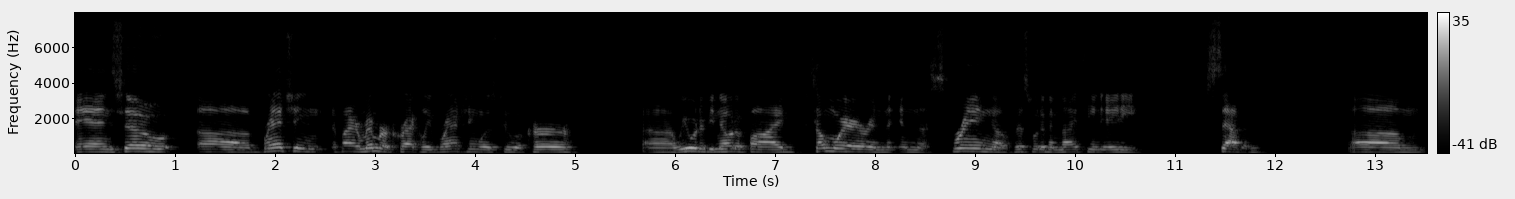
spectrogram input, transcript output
and so uh, branching, if I remember correctly, branching was to occur. Uh, we were to be notified somewhere in in the spring of this would have been 1980 seven. Um,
